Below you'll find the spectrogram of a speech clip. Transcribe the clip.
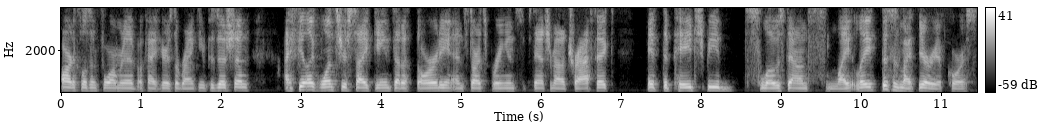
articles informative. Okay, here's the ranking position. I feel like once your site gains that authority and starts bringing substantial amount of traffic, if the page speed slows down slightly, this is my theory, of course,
